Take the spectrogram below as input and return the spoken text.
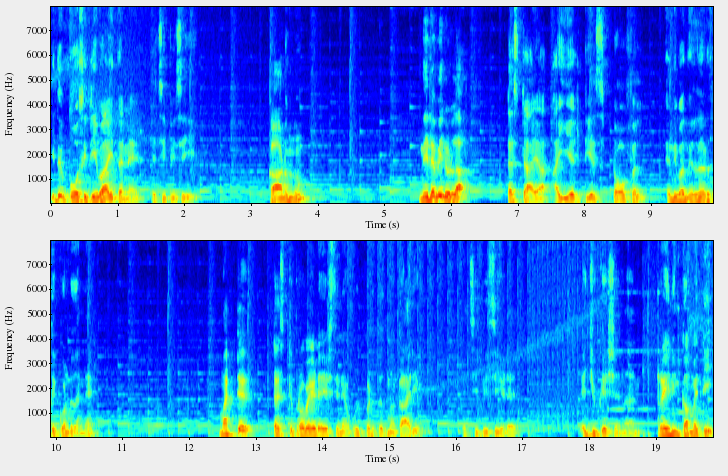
ഇത് പോസിറ്റീവായി തന്നെ എച്ച് പി സി കാണുന്നു. നിലവിലുള്ള ടെസ്റ്റായ I L T S TOEFL എന്നിവ നിലനിർത്തിക്കൊണ്ട് തന്നെ മറ്റ് ടെസ്റ്റ് പ്രൊവൈഡേഴ്സിനെ ഉൾപ്പെടുത്തുന്ന കാര്യം എച്ച് പി സിയുടെ എഡ്യൂക്കേഷൻ ആൻഡ് ട്രെയിനിങ് കമ്മിറ്റി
